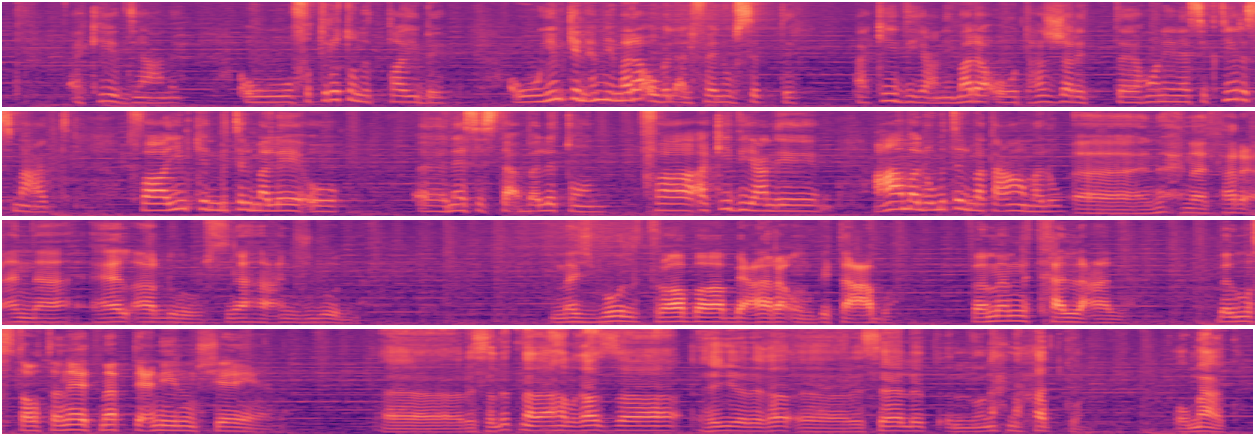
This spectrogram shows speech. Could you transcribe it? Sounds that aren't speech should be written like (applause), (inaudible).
أكيد يعني. وفطرتهم الطيبة. ويمكن هن مرقوا بال 2006 أكيد يعني مرقوا تهجرت. هون ناس كثير سمعت. فيمكن مثل ما لاقوا آه، ناس استقبلتهم. فأكيد يعني عاملوا مثل ما تعاملوا. آه نحن الفرق عنا الأرض ورثناها عن جدودنا مجبول ترابها بعرقهم بتعبهم. فما بنتخلى عنها. بالمستوطنات ما بتعني لهم شيء يعني رسالتنا لأهل غزة هي آه، رسالة إنه نحن حدكم ومعكم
